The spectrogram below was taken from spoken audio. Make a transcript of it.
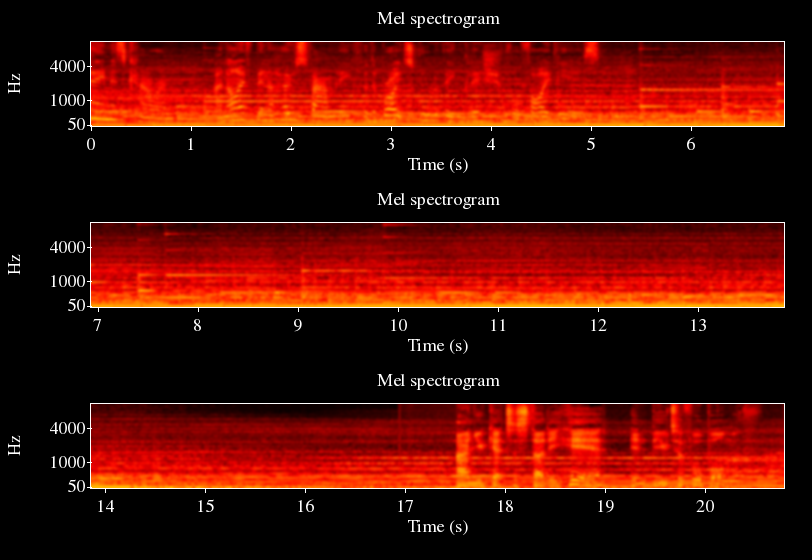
Name is Karen, and I've been a host family for the Bright School of English for five years. And you get to study here in beautiful Bournemouth.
